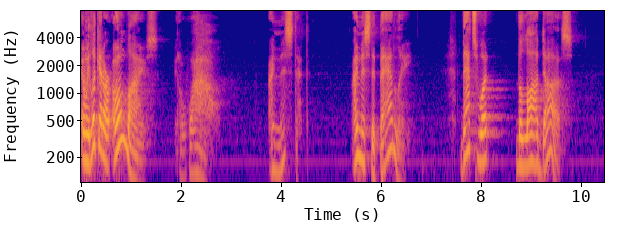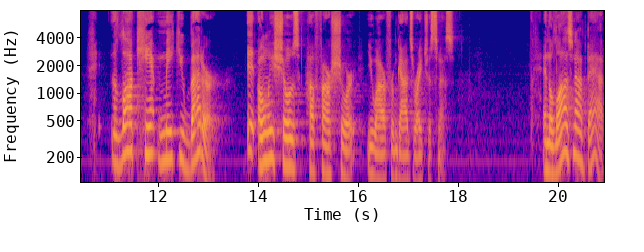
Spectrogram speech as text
and we look at our own lives. and Go, wow, I missed it. I missed it badly. That's what the law does. The law can't make you better. It only shows how far short you are from God's righteousness. And the law is not bad.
